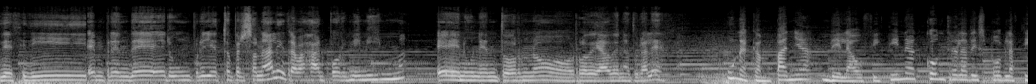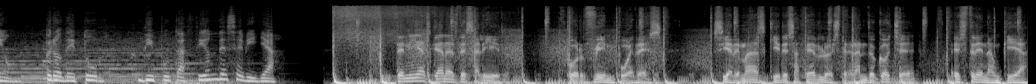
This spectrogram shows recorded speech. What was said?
Decidí emprender un proyecto personal y trabajar por mí misma en un entorno rodeado de naturaleza. Una campaña de la Oficina contra la Despoblación, ProDetour, Diputación de Sevilla. Tenías ganas de salir. Por fin puedes. Si además quieres hacerlo estrenando coche, estrena un Kia,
